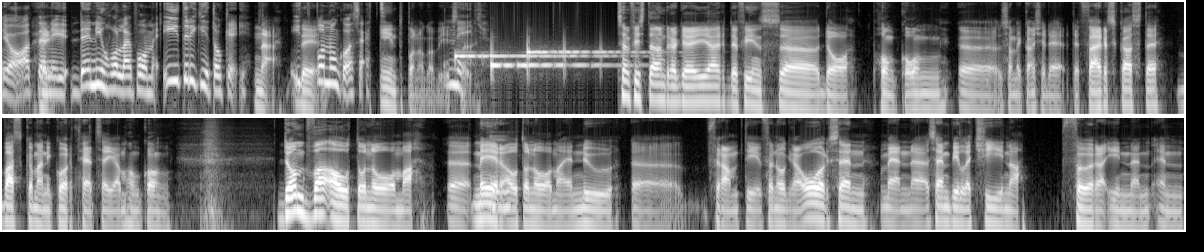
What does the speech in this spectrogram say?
Ja, att det ni, det ni håller på med är inte riktigt okej. nej, Inte på något sätt. inte på något vis. Nej. Sen finns det andra grejer. Det finns uh, då Hongkong uh, som är kanske det, det färskaste. Vad ska man i korthet säga om Hongkong? De var autonoma, uh, mer Mm. autonoma än nu uh, fram till för några år sedan. Men uh, sen ville Kina föra in en, en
